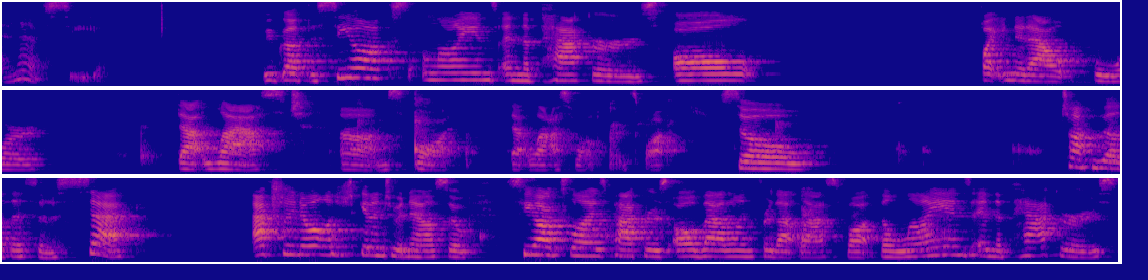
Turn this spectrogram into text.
NFC. We've got the Seahawks, Lions, and the Packers all fighting it out for that last um, spot, that last wild card spot. So, talk about this in a sec. Actually, no, let's just get into it now. So, Seahawks, Lions, Packers all battling for that last spot. The Lions and the Packers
